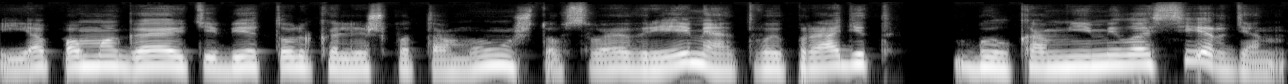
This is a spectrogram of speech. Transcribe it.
«Я помогаю тебе только лишь потому, что в свое время твой прадед был ко мне милосерден».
